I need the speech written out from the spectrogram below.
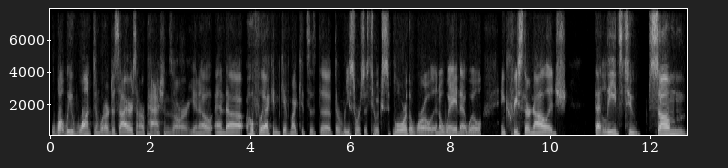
what we want and what our desires and our passions are you know and uh hopefully i can give my kids the the resources to explore the world in a way that will increase their knowledge that leads to some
